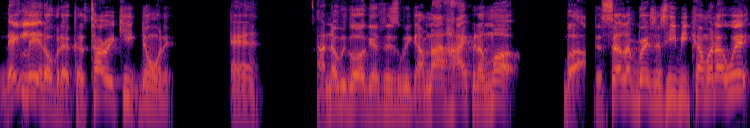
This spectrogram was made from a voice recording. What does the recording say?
they lit over there because Tyreek keep doing it. And I know we go against this week. I'm not hyping him up, but the celebrations he be coming up with,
